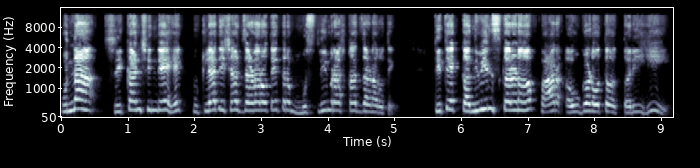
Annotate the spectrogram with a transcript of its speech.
पुन्हा श्रीकांत शिंदे हे कुठल्या देशात जाणार होते? तर मुस्लिम राष्ट्रात जाणार होते. तिथे कन्व्हिन्स करणं फार अवघड होतं तरीही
